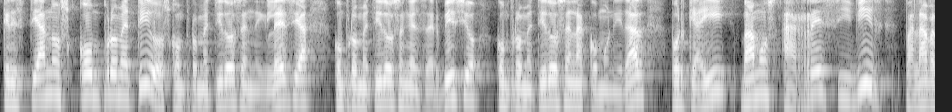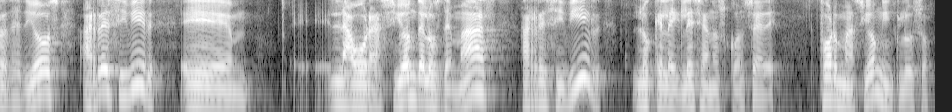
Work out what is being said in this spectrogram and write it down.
cristianos comprometidos, comprometidos en la iglesia, comprometidos en el servicio, comprometidos en la comunidad, porque ahí vamos a recibir palabra de Dios, a recibir eh, la oración de los demás, a recibir lo que la iglesia nos concede, formación incluso.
